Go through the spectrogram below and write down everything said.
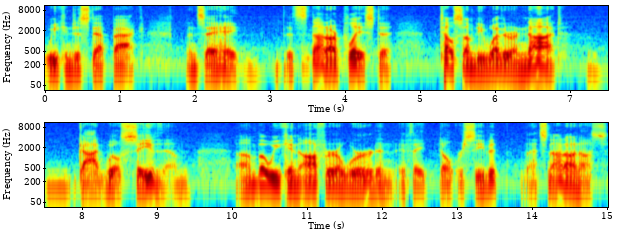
we can just step back and say, hey, it's not our place to tell somebody whether or not God will save them. Um, but we can offer a word, and if they don't receive it, that's not on us.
